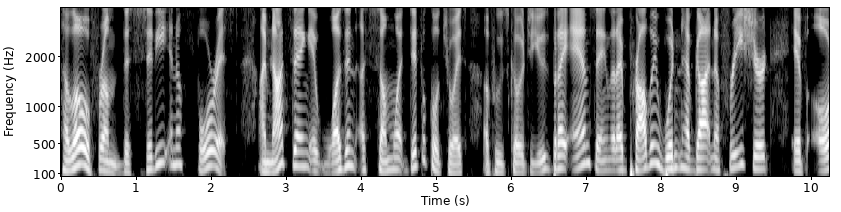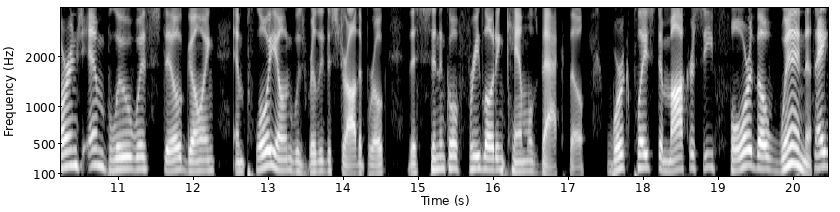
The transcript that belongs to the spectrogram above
Hello from the city in a forest. I'm not saying it wasn't a somewhat difficult choice of whose code to use, but I am saying that I probably wouldn't have gotten a free shirt if orange and blue was still going. Employee owned was really the straw that broke the cynical freeloading camel's back, though. Workplace democracy for the win. Thank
